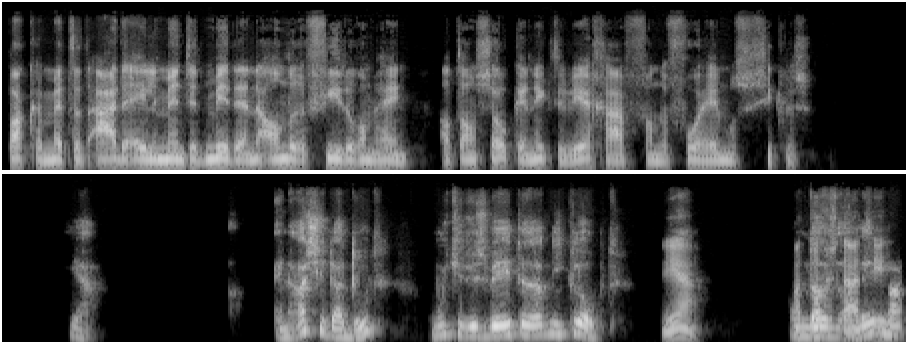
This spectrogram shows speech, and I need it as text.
pakken met het aarde-element in het midden en de andere vier eromheen. Althans, zo ken ik de weergave van de voorhemelse cyclus. En als je dat doet, moet je dus weten dat het niet klopt. Ja, Omdat het, staat alleen maar,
